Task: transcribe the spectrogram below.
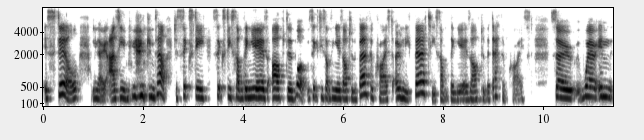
is still, you know, as you can tell, just 60, 60 something years after, well, 60 something years after the birth of Christ, only 30 something years after the death of Christ. So we're in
